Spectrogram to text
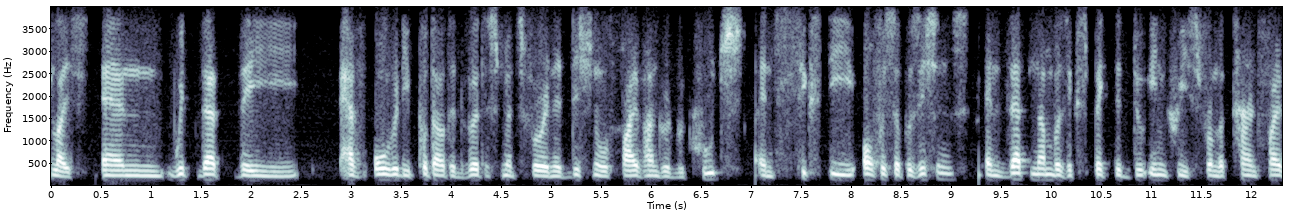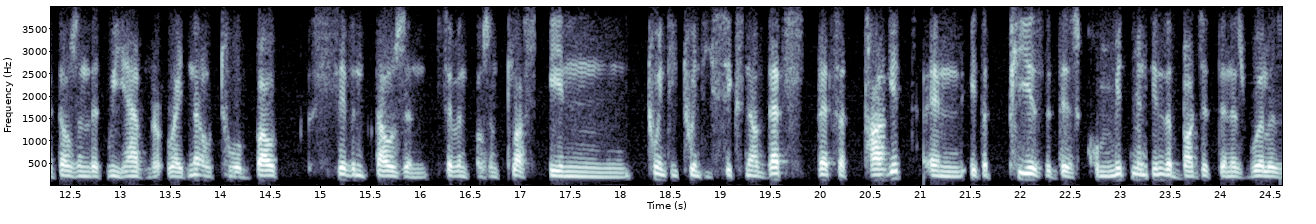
slice. And with that, they have already put out advertisements for an additional 500 recruits and 60 officer positions. And that number is expected to increase from the current 5,000 that we have right now to about 7,000, 7,000 plus in 2026. Now that's that's a target, and it appears that there's commitment in the budget and as well as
